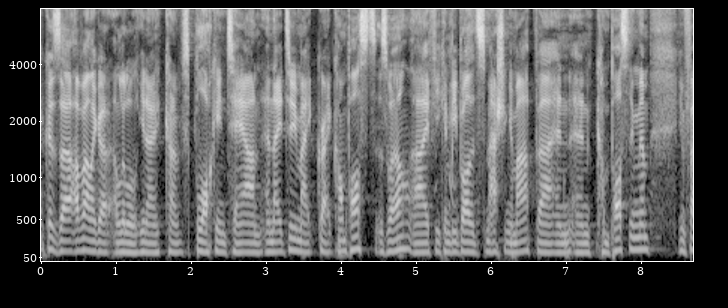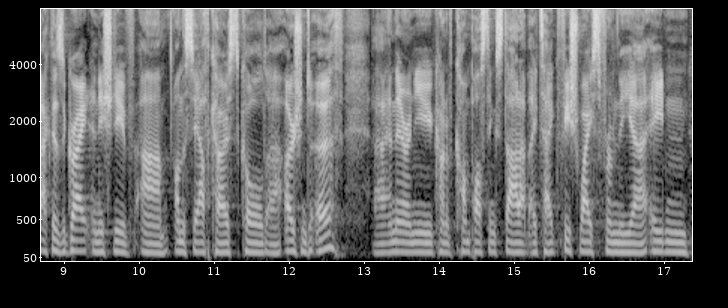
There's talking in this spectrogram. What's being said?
because uh, I've only got a little, you know, kind of block in town, and they do make great composts as well. Uh, if you can be bothered smashing them up uh, and, and composting them. In fact, there's a great initiative um, on the south coast called uh, Ocean to Earth, uh, and they're a new kind of composting startup. They take fish waste from the uh, Eden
